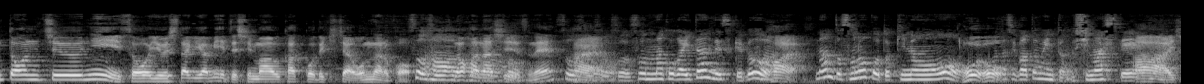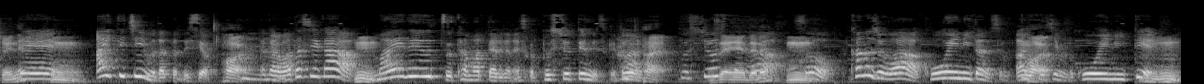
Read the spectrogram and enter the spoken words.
ントン中にそういう下着が見えてしまう格好で来ちゃう女の子の話ですね。そうそうはいそうそう、そんな子がいたんですけど、はなんとその子と昨日、私バドミントンをしまして、ああ、一緒にで、ね。相手チームだったんですよ。うん。はい。だから私がうん前で打つ球ってあるじゃないですか、プッシュって言うんですけど、はいプッシュをしたら、うんそう、彼女は公園にいたんですよ。相手チームの公園にいて。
